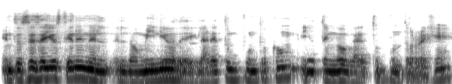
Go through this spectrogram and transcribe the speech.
Entonces ellos tienen el, dominio de glaretum.com y yo tengo glaretum.org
